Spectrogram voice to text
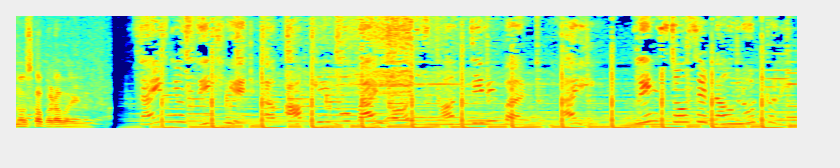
मैं उसका बड़ा भाई हूँ। टाइम न्यूज़ देखिए अब आपके मोबाइल और स्मार्ट टीवी पर। लाइव प्ले स्टोर से डाउनलोड करें।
